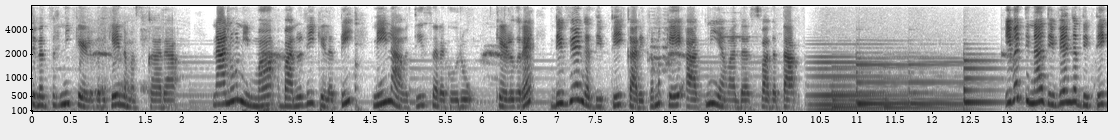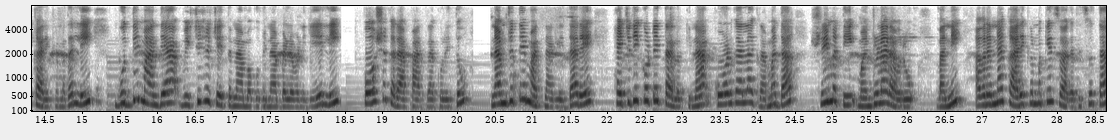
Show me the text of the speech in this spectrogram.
ಜನಧ್ವನಿ ಕೇಳುವರಿಗೆ ನಮಸ್ಕಾರ. ನಾನು ನಿಮ್ಮ ಬಾನುಲಿ ಗೆಳತಿ ನೀಲಾವತಿ ಸರಗೂರು. ಕೇಳುಗರೆ, ದಿವ್ಯಾಂಗ ದೀಪ್ತಿ ಕಾರ್ಯಕ್ರಮಕ್ಕೆ ಆತ್ಮೀಯವಾದ ಸ್ವಾಗತ. ಇವತ್ತಿನ ದಿವ್ಯಾಂಗ ದೀಪ್ತಿ ಕಾರ್ಯಕ್ರಮದಲ್ಲಿ ಬುದ್ಧಿಮಾಂದ್ಯ ವಿಶೇಷಚೇತನ ಮಗುವಿನ ಬೆಳವಣಿಗೆಯಲ್ಲಿ ಪೋಷಕರ ಪಾತ್ರ ಕುರಿತು ನಮ್ ಜೊತೆ ಮಾತನಾಡಲಿದ್ದಾರೆ ಎಚ್ ಡಿ ಕೋಟೆ ತಾಲೂಕಿನ ಕೋಳ್ಗಾಲ ಗ್ರಾಮದ ಶ್ರೀಮತಿ ಮಂಜುಳಾರವರು. ಬನ್ನಿ ಅವರನ್ನ ಕಾರ್ಯಕ್ರಮಕ್ಕೆ ಸ್ವಾಗತಿಸುತ್ತಾ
